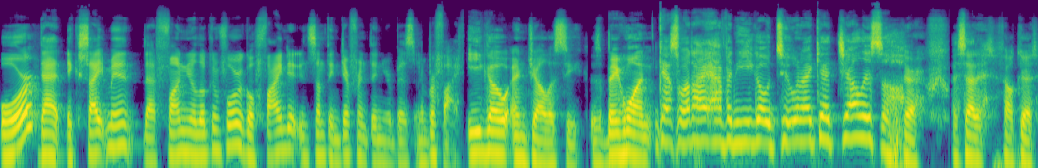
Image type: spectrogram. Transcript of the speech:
Or that excitement, that fun you're looking for, go find it in something different than your business. Number five, ego and jealousy is a big one. Guess what? I have an ego too, and I get jealous. Oh, there, I said it. Felt good.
